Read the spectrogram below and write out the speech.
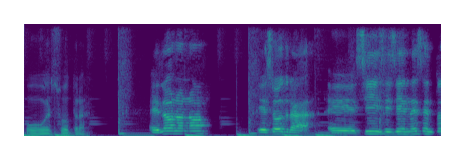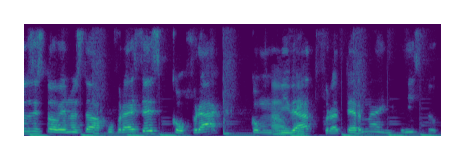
o es otra? Eh, no, no, no. Es otra. Eh, sí, sí, sí. En ese entonces todavía no estaba Jufra. Este es Cofrac, Comunidad ah, okay. Fraterna en Cristo.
